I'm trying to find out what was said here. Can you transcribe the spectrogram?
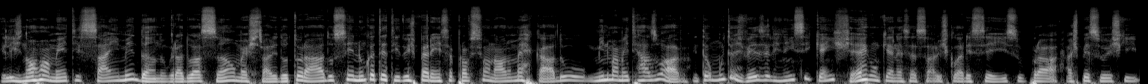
eles normalmente saem emendando graduação, mestrado e doutorado sem nunca ter tido experiência profissional no mercado minimamente razoável. Então, muitas vezes, eles nem sequer enxergam que é necessário esclarecer isso para as pessoas que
